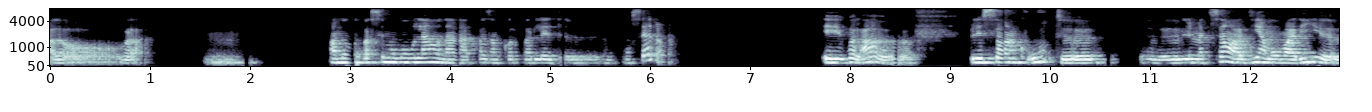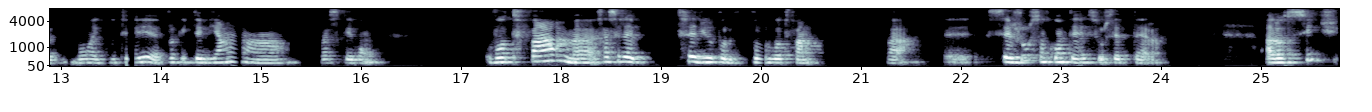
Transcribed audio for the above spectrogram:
Alors, voilà. À, ce moment-là, on n'a pas encore parlé de concert. Et voilà, euh, le 5 août, euh, euh, le médecin a dit à mon mari, bon, écoutez, profitez bien, hein, parce que bon, votre femme, ça serait très dur pour votre femme. Voilà. Ses jours sont comptés sur cette terre. Alors, si tu...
